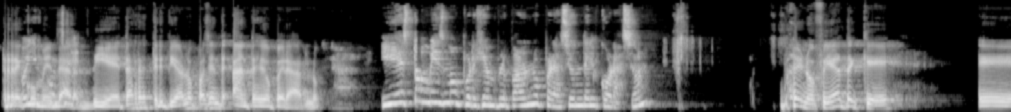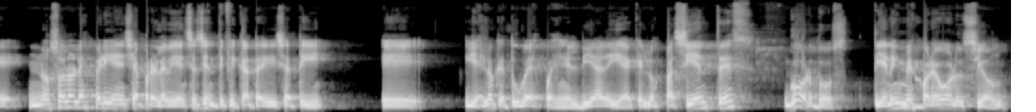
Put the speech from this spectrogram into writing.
Recomendar dietas restrictivas a los pacientes antes de operarlo. ¿Y esto mismo, por ejemplo, para una operación del corazón? Bueno, fíjate que eh, no solo la experiencia, pero la evidencia científica te dice a ti, eh, y es lo que tú ves pues, en el día a día, que los pacientes gordos tienen mejor evolución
